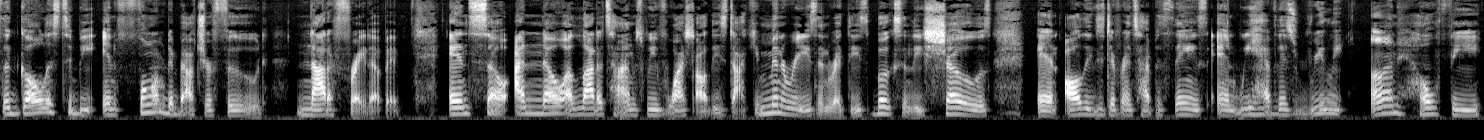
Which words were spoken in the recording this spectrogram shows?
The goal is to be informed about your food, not afraid of it. And so I know a lot of times we've watched all these documentaries and read these books and these shows and all these different type of things and we have this really unhealthy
